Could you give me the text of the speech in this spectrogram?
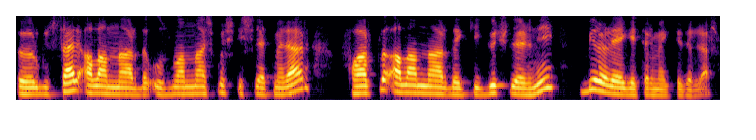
örgüsel alanlarda uzmanlaşmış işletmeler farklı alanlardaki güçlerini bir araya getirmektedirler.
